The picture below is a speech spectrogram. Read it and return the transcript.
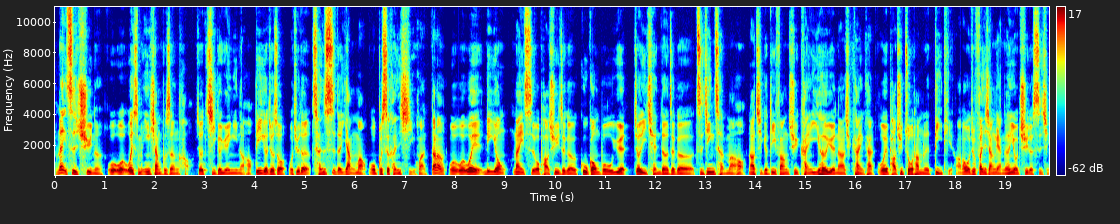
那一次去呢，我我为什么印象不是很好？就几个原因了哈。第一个就是说，我觉得城市的样貌我不是很喜欢。当然，我我我也利用那一次我跑去这个故宫博物院就。以前的这个紫禁城嘛，哈，然后几个地方去看颐和园啊，去看一看。我也跑去坐他们的地铁啊，那我就分享两个很有趣的事情。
